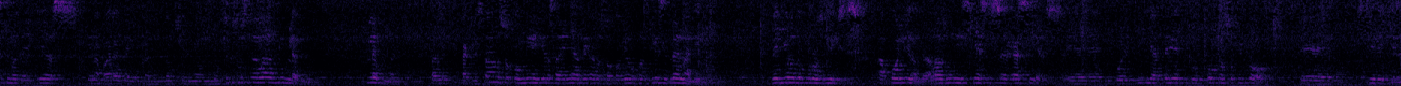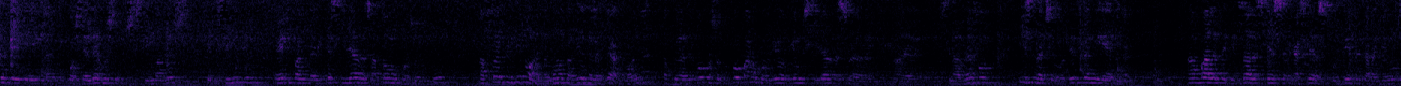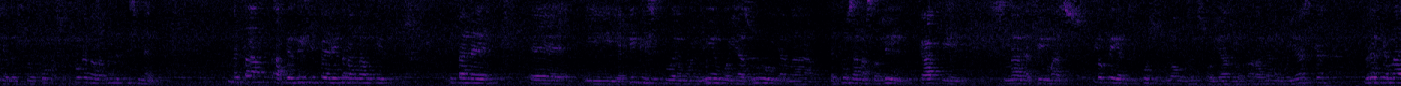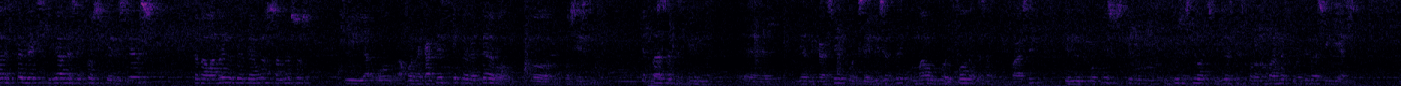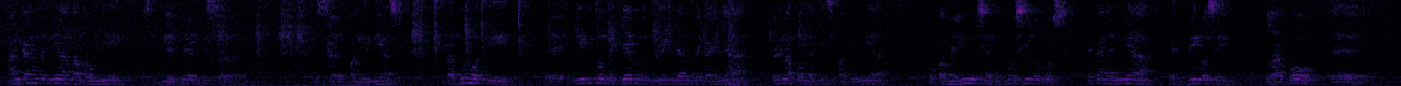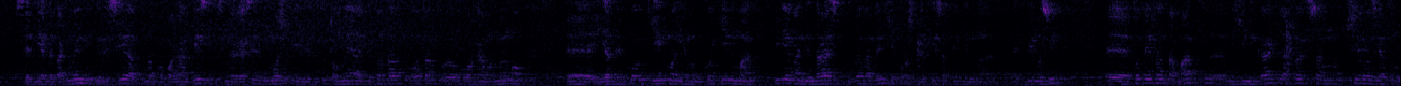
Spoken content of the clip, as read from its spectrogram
συστήματα υγεία είναι απαραίτητα για την αντιμετώπιση τους υγειονομικού κρίσεων. Στην Ελλάδα τι βλέπουμε; Βλέπουμε τα, τα κλειστά νοσοκομεία, γύρω στα 9-10 νοσοκομεία που έχουν κλείσει, δεν ανοίγουν. Δεν γίνονται προσλήψεις. Απολύονται, αλλάζουν οι σχέσεις εργασίας. Ε, επικουρικοί γιατροί, επικουρικό προσωπικό. Ε, συνεχίζεται η υποστελέχωση του συστήματος και τη στιγμή που έλειπαν μερικές χιλιάδες ατόμων προσωπικού, συναδέλφων ή συνταξιοδοτήθηκαν ή έφυγαν. Αν βάλετε και τις άλλες σχέσεις εργασίας που υπήρχαν κατά καιρούς για το ιατρικό προσωπικό, καταλαβαίνετε τι συνέβη. Μετά απεδείχθη περίτρανα ότι ήταν ε, η επίκληση του εμβολίου εμβολιασμού για να τεθούν σε αναστολή κάποιοι συνάδελφοί μας, οι οποίοι για του δικούς τους λόγους δεν σχολιάζουν τώρα, δεν εμβολιάστηκαν, βρέθηκαν άλλες 5-6 εκτός υπηρεσίας. Καταλαβαίνετε ότι αμέσως αμέσως αποδεκατίστηκε περαιτέρω το, το σύστημα. Και φτάσατε στην ε, διαδικασία που εξελίσσεται και μάλλον κορυφώνεται σε αυτή τη φάση η ιδιωτικοποίηση του εθνικού συστήματος υγείας και της πρωτοβάθμια φροντίδα υγείας. Αν κάνετε μια αναδρομή στην διετία της της ε, ε, πανδημίας, θα δούμε ότι ε, ήδη τον Δεκέμβριο του 2019, πριν από να αρχίσει η πανδημία, ο Πανελλήνιος διαδικασία να προπαγανδίσει τη συνεργασία δημόσιου και ιδιωτικού τομέα και τότε όταν το οργανωμένο ε, ιατρικό κίνημα, υγειονομικό κίνημα πήγε με αντιδράσεις που βέβαια δεν είχε προσκληθεί σε αυτή την ε, εκδήλωση, ε, τότε ήρθαν τα ΜΑΤ με μηχανικά και απέθυσαν τους ήρωες γιατρούς.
